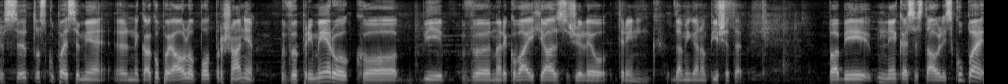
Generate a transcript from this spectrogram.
vse to skupaj se mi je eh, nekako pojavilo pod vprašanje. V primeru, ko bi v narekovajih jaz želel trening, da mi ga napišete. Pa bi nekaj sestavili skupaj.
